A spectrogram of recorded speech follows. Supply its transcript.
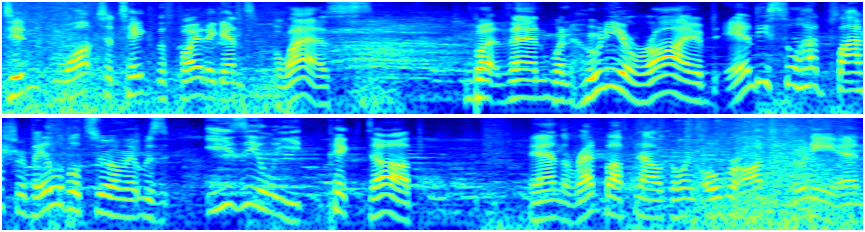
didn't want to take the fight against Bless, but then when Huni arrived, Andy still had Flash available to him. It was easily picked up. And the red buff now going over onto Huni, and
